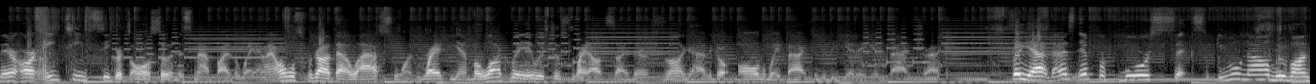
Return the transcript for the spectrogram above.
There are 18 secrets also in this map, by the way, and I almost forgot that last one right at the end, but luckily it was just right outside there, so it's not like I had to go all the way back to the beginning and backtrack. But yeah, that is it for floor 6. We will now move on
